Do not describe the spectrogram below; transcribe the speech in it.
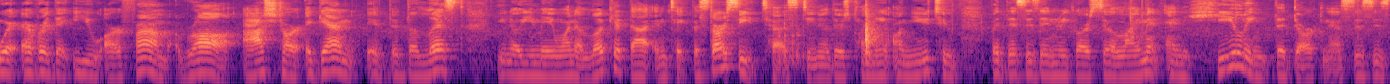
wherever that you are from. Ra, Ashtar, again, it, the list, you know, you may want to look at that and take the star seed test. You know, there's plenty on YouTube, but this is in regards to alignment and healing the darkness. This is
